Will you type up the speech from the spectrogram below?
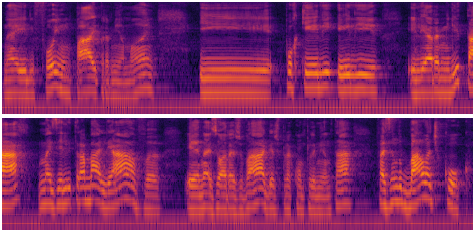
né? ele foi um pai para minha mãe, e porque ele, ele, ele era militar, mas ele trabalhava é, nas horas vagas para complementar, fazendo bala de coco.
